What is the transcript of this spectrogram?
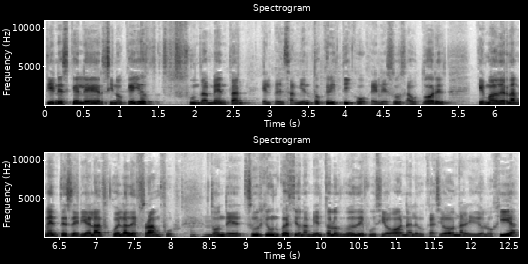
tienes que leer, sino que ellos fundamentan el pensamiento crítico en esos autores que modernamente sería la escuela de Frankfurt, donde surge un cuestionamiento a los medios de difusión, a la educación, a la ideología,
